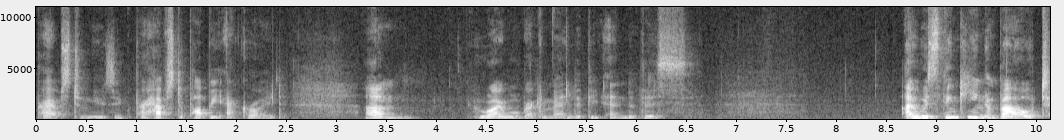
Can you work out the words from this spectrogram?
Perhaps to music, perhaps to Poppy Ackroyd. Um, who I will recommend at the end of this. I was thinking about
